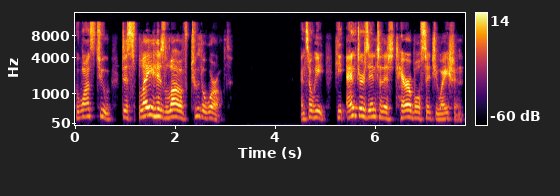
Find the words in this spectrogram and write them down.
who wants to display his love to the world. And so he he enters into this terrible situation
